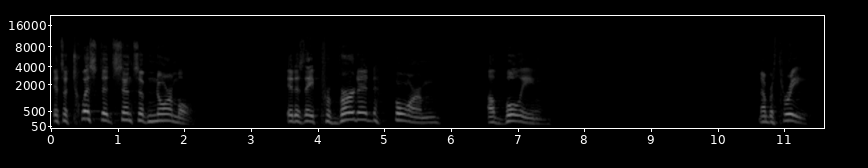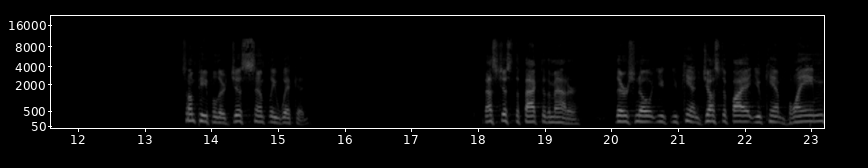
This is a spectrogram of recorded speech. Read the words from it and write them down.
It's a twisted sense of normal. It is a perverted form of bullying. Number three, some people are just simply wicked. That's just the fact of the matter. There's no, you, you can't justify it. You can't blame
